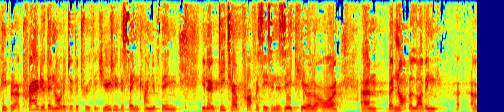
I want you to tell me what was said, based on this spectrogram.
people are proud of their knowledge of the truth. It's usually the same kind of thing, you know, detailed prophecies in Ezekiel or, um, but not the loving uh, uh,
